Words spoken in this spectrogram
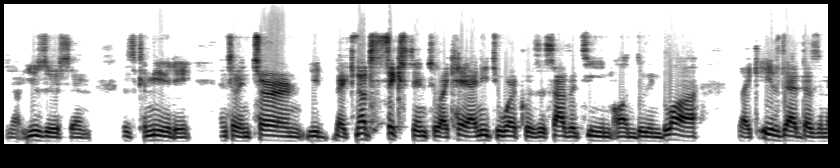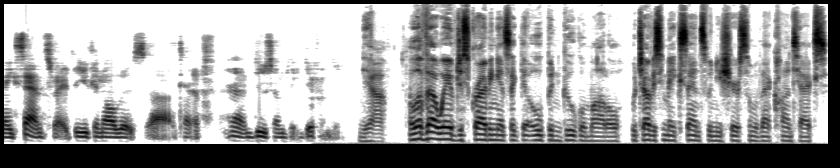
you know users and this community. And so in turn, you like not fixed into like, hey, I need to work with this other team on doing blah like if that doesn't make sense right you can always uh, kind of uh, do something differently. Yeah. I love that way of describing it. It's like the open google model which obviously makes sense when you share some of that context.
